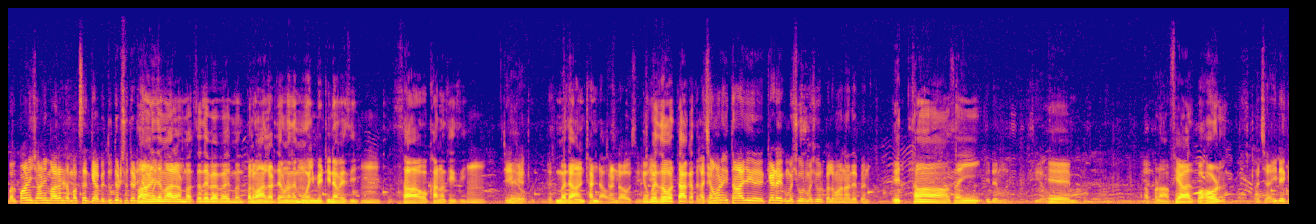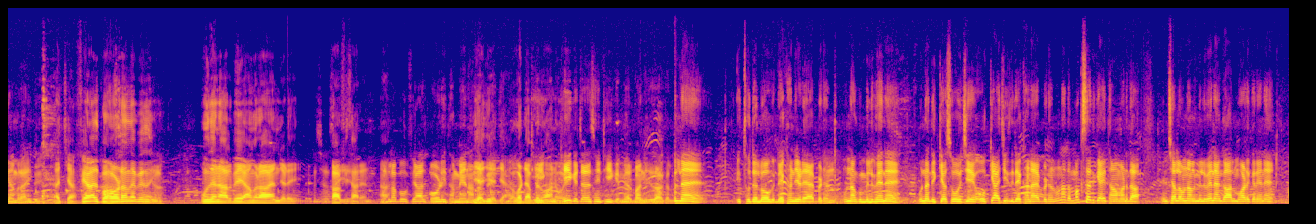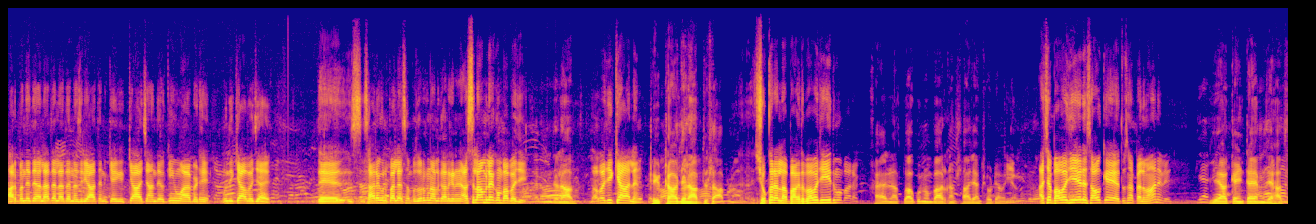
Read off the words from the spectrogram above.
ਬਲ ਪਾਣੀ ਛਾਣੀ ਮਾਰਨ ਦਾ ਮਕਸਦ ਕੀ ਹੈ ਦੁੱਧੜ ਸ਼ੁੱਧੜ ਪਾਣੀ ਦੇ ਮਾਰਨ ਮਕਸਦ ਹੈ ਵੀ ਪਹਿਲਵਾਨ ਲੜਦੇ ਉਹਨਾਂ ਦੇ ਮੂੰਹ 'ਚ ਮਿੱਟੀ ਨਾ ਵੇਸੀ। ਹੂੰ। ਸਾਹ ਔਖਾ ਨਾ ਸੀ ਸੀ ਹੂੰ ਠੀਕ ਹੈ। ਮੈਦਾਨ ਠੰਡਾ ਹੋ ਠੰਡਾ ਹੋ ਸੀ, ਕਿਉਂਕਿ। ਜ਼ੋਰ ਤਾਕਤ ਲੱਗੇ ਅੱਛਾ ਹੁਣ ਇੱਥਾਂ ਅੱਜ ਕਿਹੜੇ ਮਸ਼ਹੂਰ ਮਸ਼ਹੂਰ ਪਹਿਲਵਾਨ ਆਦੇ ਪਨ ਇੱਥਾਂ ਸਹੀ ਸੀ ਇਹ ਆਪਣਾ ਫਿਆਜ਼ ਪਹਾੜ। ਅੱਛਾ ਇਹਦੇ ਕੈਮਰਾ ਇਹਦੇ ਅੱਛਾ ਫਿਆਜ਼ ਪਹਾੜਾਂ ਦੇ ਸਹੀ। ਉਹਦੇ ਨਾਲ ਵੀ ਹਮਰਾ ਹਨ ਜਿਹੜੇ अच्छा काफ़ी सारे हाँ। मतलब वो प्याज पौड़ी था मैं जी जी जी हाँ, वड्डा पहलवान ठीक है चलो ठीक है मेहरबानी जजाकल ने इतों के लोग देखने जेडे आए बैठे उन्होंने मिलवे ने उन्होंने क्या सोच है वो क्या चीज़ देखने आए बैठे उन्होंने मकसद क्या था आवन का इनशाला उन्होंने मिलवे ने गाल मुहाड़ करे ने हर बंद के अलग अलग नजरियात हैं क्या चाहते हो क्यों आए बैठे उनकी क्या वजह है? ते सारे को पहले असं बुज़ुर्ग नाल गल करने अस्सलाम बाबा जी। जनाब। बाबा जी क्या हाल है? ठीक ठाक जनाब शुक्र अल्लाह पाक बाबा जी ईद मुबारक। खैर ना तो आपको मुबारक सारे छोटे बच्चे अच्छा बाबा जी ये दसाओ कि तुसा पहलवान है ये आ कई टाइम दे हाथ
